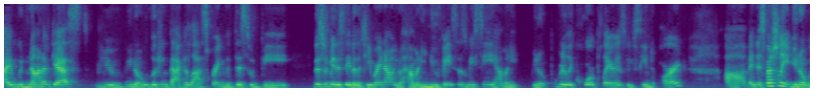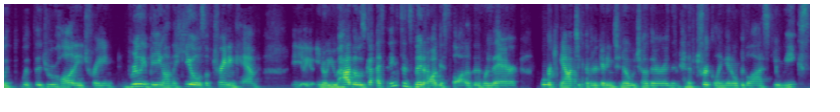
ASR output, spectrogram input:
I would not have guessed you, you know, looking back at last spring that this would be this would be the state of the team right now. You know, how many new faces we see, how many, you know, really core players we've seen depart. Um, and especially, you know, with with the Jrue Holiday train really being on the heels of training camp, you, you know, you had those guys. I think since mid August, a lot of them were there working out together, getting to know each other, and then kind of trickling in over the last few weeks.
